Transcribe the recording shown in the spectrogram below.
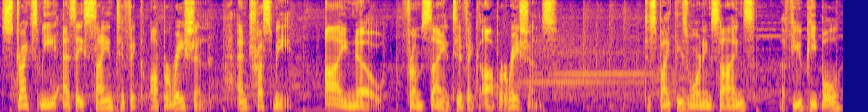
strikes me as a scientific operation. And trust me, I know from scientific operations. Despite these warning signs, a few people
